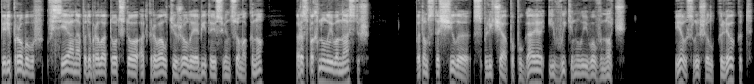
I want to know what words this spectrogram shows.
Перепробовав все, она подобрала тот, что открывал тяжелое, обитое свинцом окно, распахнула его настежь, потом стащила с плеча попугая и выкинула его в ночь. Я услышал клекот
